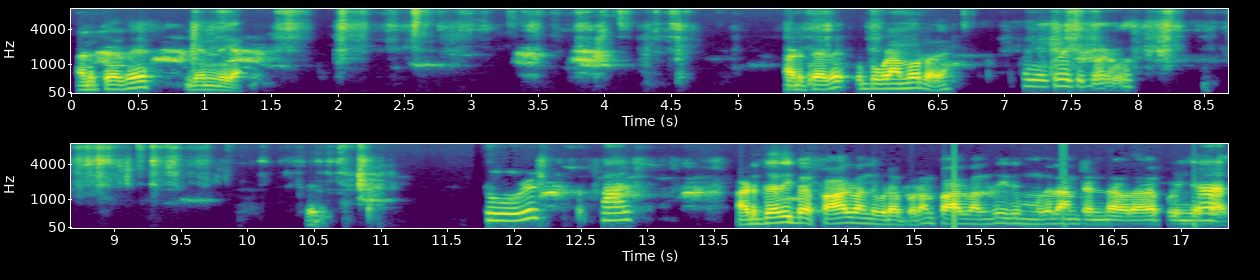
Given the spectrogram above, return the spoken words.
அடுத்தது வெந்தயம். அடுத்தது உப்பு குழம்பு போடுறது. கொஞ்சம் குறைச்சி போடுங்க. சரி. தூள் பால். அடுத்தது இப்ப பால் வந்து விட போறோம். பால் வந்து இது முதலாம் ரெண்டாவதாக புளிஞ்ச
